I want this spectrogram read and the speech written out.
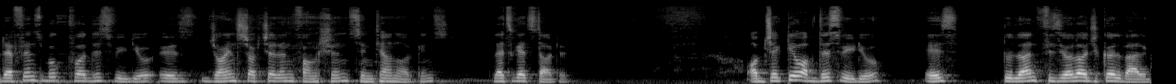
Reference book for this video is Joint Structure and Function Cynthia Norkins. Let's get started. Objective of this video is to learn physiological valgus,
